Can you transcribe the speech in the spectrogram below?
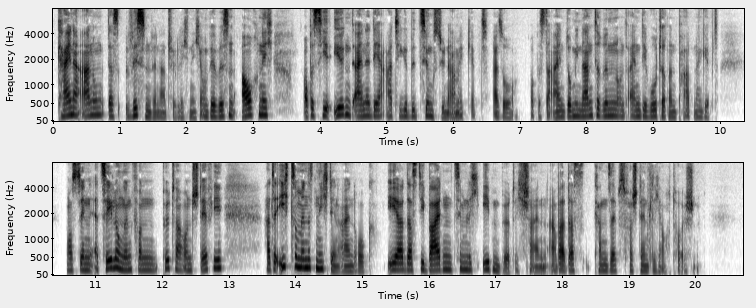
keine Ahnung, das wissen wir natürlich nicht. Und wir wissen auch nicht, ob es hier irgendeine derartige Beziehungsdynamik gibt. Also ob es da einen dominanteren und einen devoteren Partner gibt. Aus den Erzählungen von Pütter und Steffi hatte ich zumindest nicht den Eindruck. Eher, dass die beiden ziemlich ebenbürtig scheinen. Aber das kann selbstverständlich auch täuschen.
